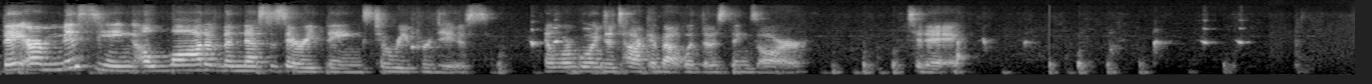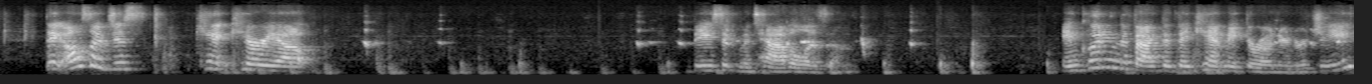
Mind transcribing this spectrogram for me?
They are missing a lot of the necessary things to reproduce. And we're going to talk about what those things are today. They also just can't carry out basic metabolism, including the fact that they can't make their own energy.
